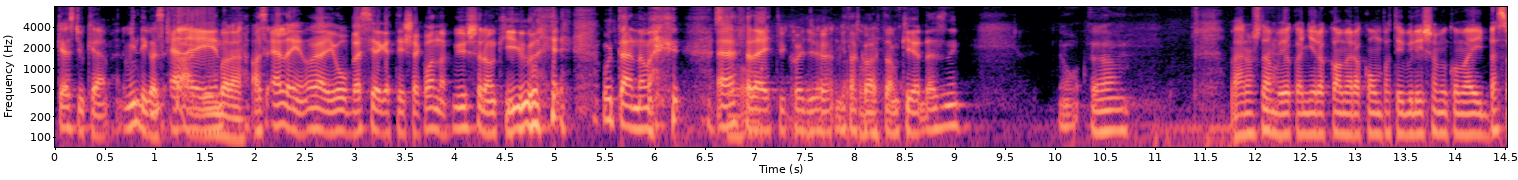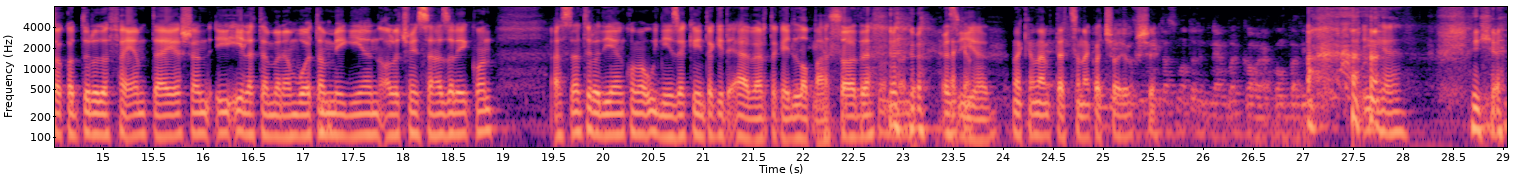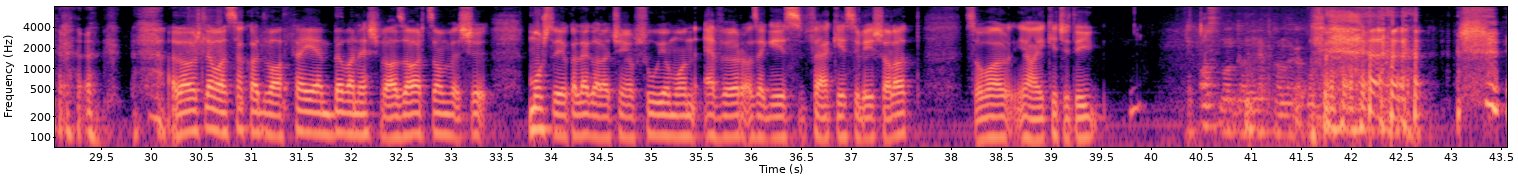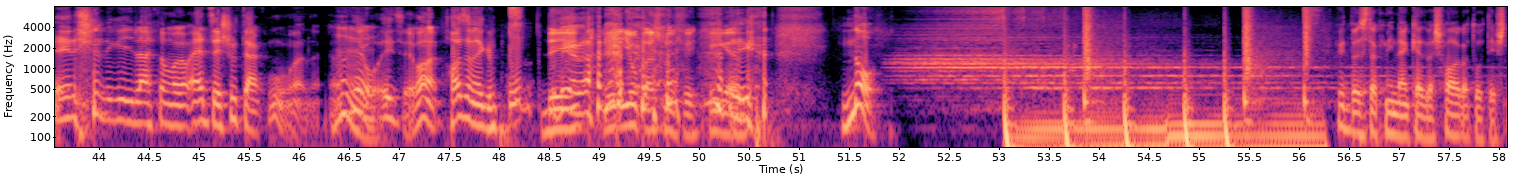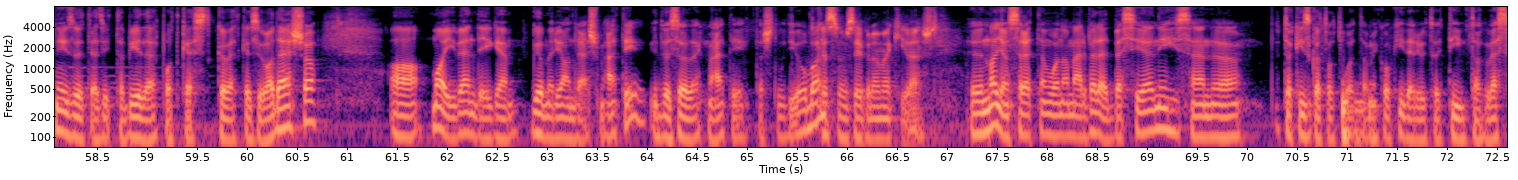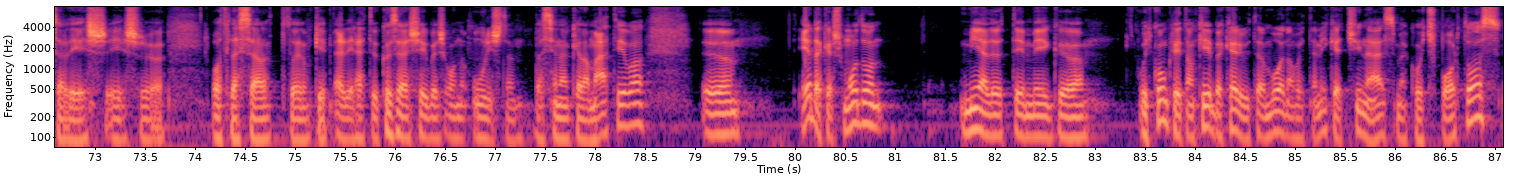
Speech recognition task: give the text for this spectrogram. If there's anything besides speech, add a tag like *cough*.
kezdjük el, mert mindig az Vágjunk elején, bele. az elején olyan jó beszélgetések vannak műsoron kívül, *laughs* utána meg elfelejtjük, hogy mit akartam kérdezni. Jó, ö, Már most nem vagyok annyira kamera kompatibilis, amikor már így beszakadt tudod a fejem teljesen, életemben nem voltam még ilyen alacsony százalékon, aztán tudod, ilyenkor már úgy nézek ki, mint akit elvertek egy lapáttal, de *laughs* ez nekem, ilyen. Nekem nem tetszenek a csajok se. Azt mondtad, hogy nem vagy kamera kompatibilis. Igen. *laughs* Igen. Hát most le van szakadva a fejem, be van esve az arcom, és most vagyok a legalacsonyabb súlyomon ever az egész felkészülés alatt. Szóval, ja, egy kicsit így Azt mondtad, hogy nem kamera. *laughs* Én is mindig így látom magam edzés után. Ú, van, hmm. jó, így van. Hazamegyek. lyukas lufi. Igen. Igen. No! Üdvözlök minden kedves hallgatót és nézőt, ez itt a Builder Podcast következő adása. A mai vendégem Gömöri András Máté, üdvözöllek Máté itt a stúdióban. Köszönöm szépen a meghívást. Nagyon szerettem volna már veled beszélni, hiszen tök izgatott volt, amikor kiderült, hogy teamtag leszel, és, és ott leszel tulajdonképpen elérhető közelségben, és onnan, úristen, beszélnem kell a Mátéval. Érdekes módon, mielőtt én még úgy konkrétan képbe kerültem volna, hogy te miket csinálsz, meg hogy sportolsz,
